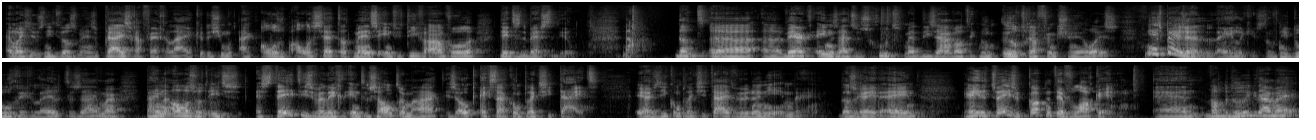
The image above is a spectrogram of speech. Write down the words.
En wat je dus niet wil, is mensen prijs gaan vergelijken. Dus je moet eigenlijk alles op alles zetten, dat mensen intuïtief aanvoelen, dit is de beste deal. Nou, dat eh, eh, werkt enerzijds dus goed met design wat ik noem ultra-functioneel is. Niet eens per se lelijk is, het hoeft niet doelgericht lelijk te zijn, maar bijna alles wat iets esthetisch wellicht interessanter maakt, is ook extra complexiteit. Ja, dus die complexiteit wil je er niet inbrengen. Dat is reden 1. Reden 2 is een cognitive lock-in. En wat bedoel ik daarmee?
